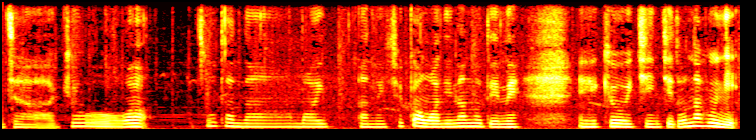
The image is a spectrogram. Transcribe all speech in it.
じゃあ今日は、そうだなまあ、あの、一週間終わりなのでね、えー、今日一日どんな風に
